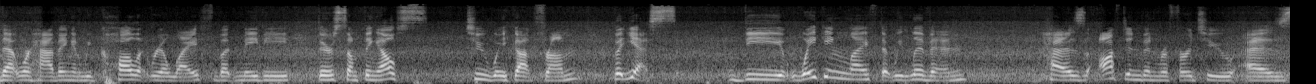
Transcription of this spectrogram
that we're having and we call it real life, but maybe there's something else to wake up from. But yes, the waking life that we live in has often been referred to as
